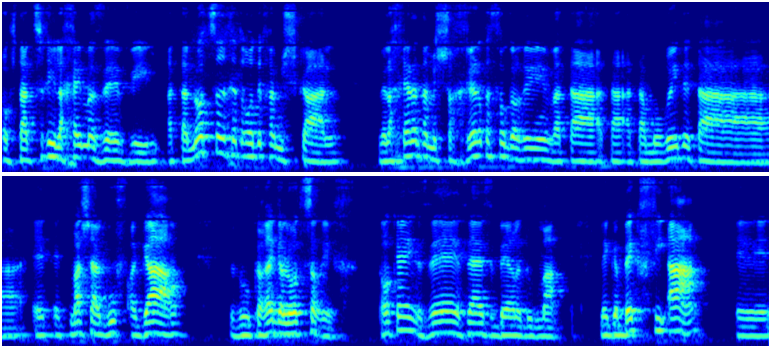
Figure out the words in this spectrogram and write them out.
או שאתה צריך להילחם עם הזאבים, אתה לא צריך את עודף המשקל, ולכן אתה משחרר את הסוגרים ואתה אתה, אתה מוריד את, ה, את, את מה שהגוף אגר והוא כרגע לא צריך, אוקיי? זה, זה ההסבר לדוגמה. לגבי כפייה, אה,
